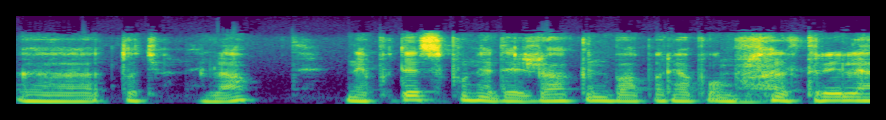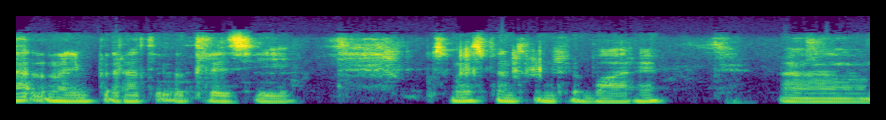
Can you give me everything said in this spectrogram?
Uh, tot Ionela, ne puteți spune deja când va apărea pomul al treilea la imperativul treziei? Mulțumesc pentru întrebare. Uh,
